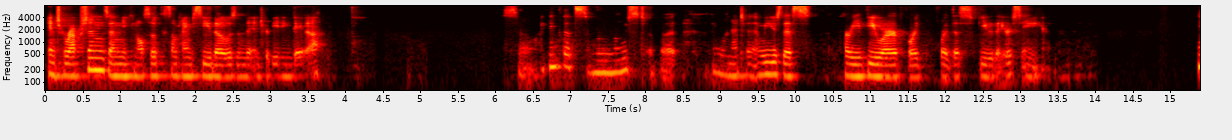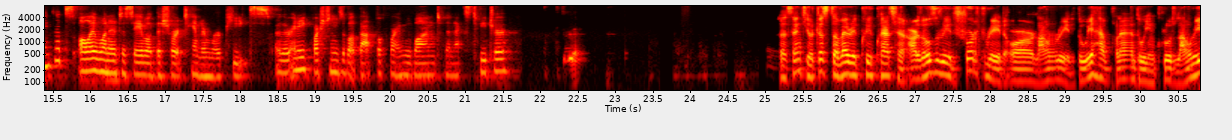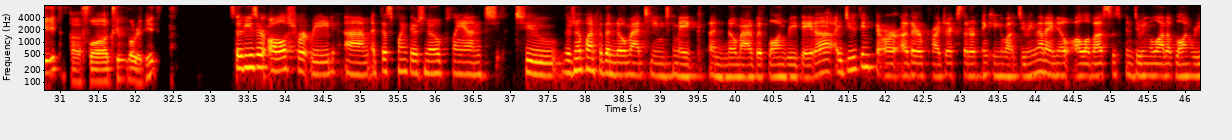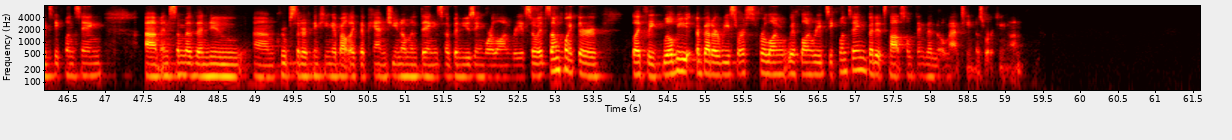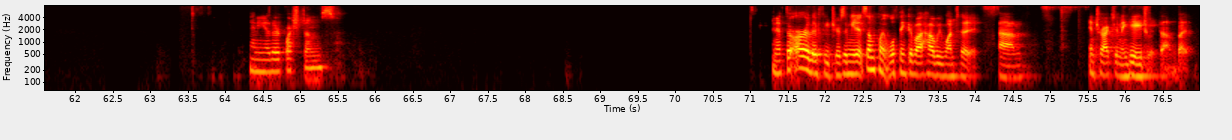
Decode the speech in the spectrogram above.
interruptions. And you can also sometimes see those in the intervening data. So I think that's most of what I wanted to, and we use this REViewer for, for this view that you're seeing here. I think that's all I wanted to say about the short tandem repeats. Are there any questions about that before I move on to the next feature? Uh, thank you. Just a very quick question. Are those read short read or long read? Do we have plan to include long read uh, for triple repeat? So these are all short read. Um, at this point, there's no plan to, there's no plan for the gnomAD team to make a gnomAD with long read data. I do think there are other projects that are thinking about doing that. I know all of us has been doing a lot of long read sequencing um, and some of the new um, groups that are thinking about like the pan genome and things have been using more long read. So at some point there likely will be a better resource for long with long read sequencing, but it's not something the gnomAD team is working on. Any other questions? And if there are other features, I mean, at some point we'll think about how we want to um, interact and engage with them, but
